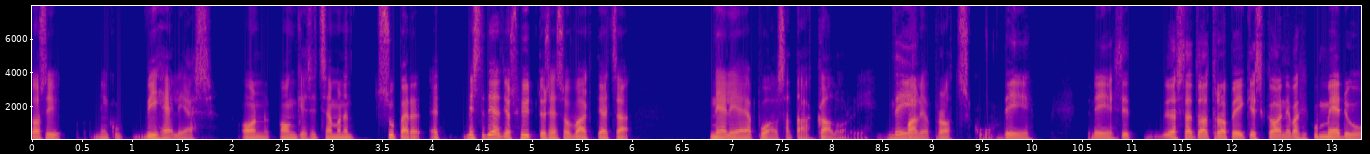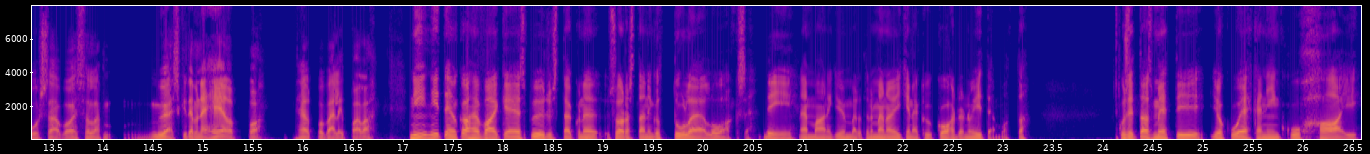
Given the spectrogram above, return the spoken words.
tosi niin kuin viheliäs on, onkin sitten semmoinen super, että mistä tiedät, jos hyttysessä on vaikka, tiedät sä, neljä ja puoli sataa kaloria. niin, Paljon protskuu. Niin. Niin, sitten jossain tuolla tropiikissa on, niin vaikka kuin meduusa voisi olla myöskin tämmöinen helppo, helppo välipala. Niin, niitä ei ole kauhean vaikea edes pyydystää, kun ne suorastaan niin tulee luokse. Niin, Näin mä ainakin ymmärtänyt. Mä en ole ikinä kyllä kohdannut itse, mutta kun sitten taas miettii joku ehkä niin kuin hai, niin,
